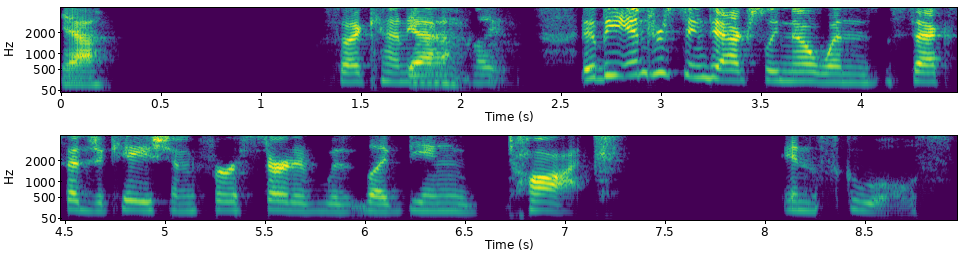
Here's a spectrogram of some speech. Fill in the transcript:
yeah So I can't Yeah. even like it'd be interesting to actually know when sex education first started was like being taught in schools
